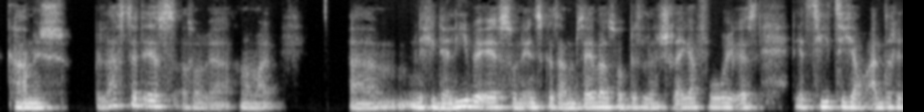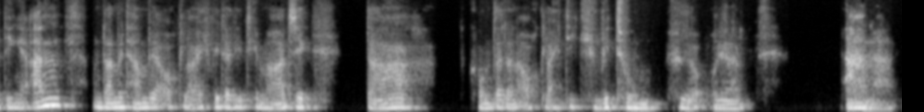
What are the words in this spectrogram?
karmisch belastet ist, also wer mal ähm, nicht in der Liebe ist und insgesamt selber so ein bisschen ein schräger Vogel ist, der zieht sich auch andere Dinge an. Und damit haben wir auch gleich wieder die Thematik, da kommt da dann auch gleich die Quittung für euer Karma.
